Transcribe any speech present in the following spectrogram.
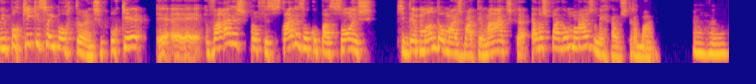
E por que, que isso é importante? Porque é, é, várias, várias ocupações que demandam mais matemática, elas pagam mais no mercado de trabalho. Uhum.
